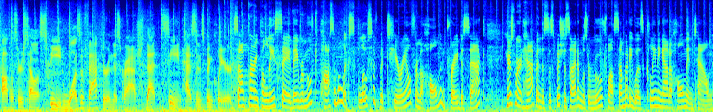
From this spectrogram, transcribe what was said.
Officers tell us speed was a factor in this crash. That scene has since been cleared. Sauk Prairie police say they removed possible explosive material from a home in Prairie du Sac. Here's where it happened. The suspicious item was removed while somebody was cleaning out a home in town.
